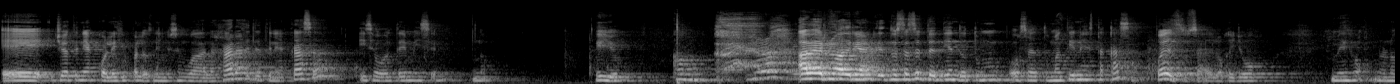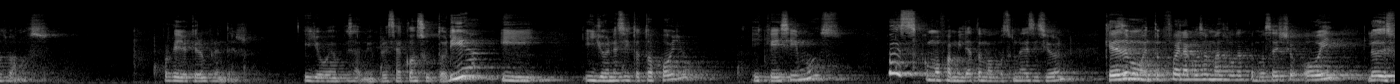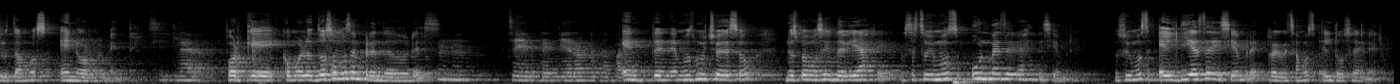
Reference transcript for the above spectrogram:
Eh, yo ya tenía colegio para los niños en Guadalajara, ya tenía casa y se voltea y me dice, no. Y yo, ¿Cómo? A ver, no, Adrián, no estás entendiendo. Tú, o sea, tú mantienes esta casa. Pues, o sea, lo que yo. Me dijo, no nos vamos. Porque yo quiero emprender. Y yo voy a empezar mi empresa de consultoría y, y yo necesito tu apoyo. ¿Y qué hicimos? Pues, como familia tomamos una decisión que en ese momento fue la cosa más loca que hemos hecho. Hoy lo disfrutamos enormemente. Sí, claro. Porque, como los dos somos emprendedores. Sí, entendieron esa parte. Entendemos mucho eso. Nos podemos ir de viaje. O sea, estuvimos un mes de viaje en diciembre. Nos fuimos el 10 de diciembre, regresamos el 12 de enero.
